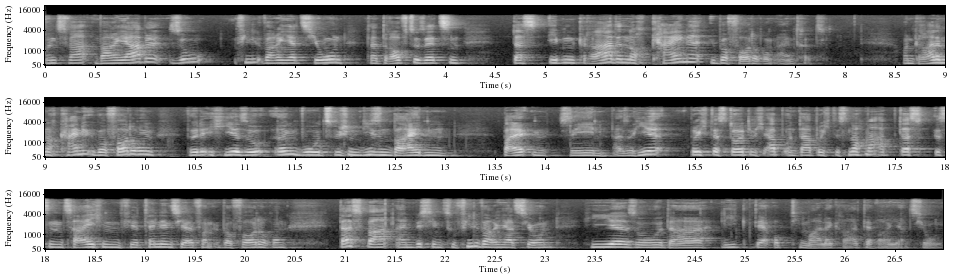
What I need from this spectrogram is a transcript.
Und zwar variabel so viel Variation da drauf zu setzen, dass eben gerade noch keine Überforderung eintritt. Und gerade noch keine Überforderung würde ich hier so irgendwo zwischen diesen beiden Balken sehen. Also hier bricht das deutlich ab und da bricht es nochmal ab. Das ist ein Zeichen für tendenziell von Überforderung. Das war ein bisschen zu viel Variation. Hier so, da liegt der optimale Grad der Variation.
